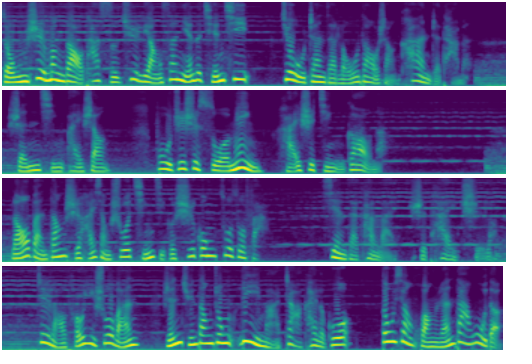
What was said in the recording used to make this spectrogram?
总是梦到他死去两三年的前妻，就站在楼道上看着他们，神情哀伤，不知是索命还是警告呢。老板当时还想说请几个师公做做法，现在看来是太迟了。这老头一说完。人群当中立马炸开了锅，都像恍然大悟的，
